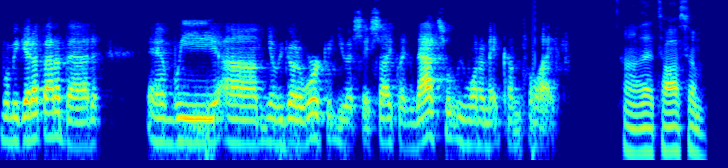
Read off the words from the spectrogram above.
when we get up out of bed and we, um, you know, we go to work at USA Cycling. That's what we want to make come to life. Oh, that's awesome.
